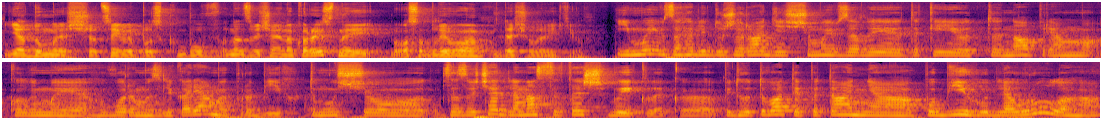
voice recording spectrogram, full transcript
Я думаю, що цей випуск був надзвичайно корисний, особливо для чоловіків. І ми взагалі дуже раді, що ми взяли такий от напрям, коли ми говоримо з лікарями про біг, тому що зазвичай для нас це теж виклик підготувати питання по бігу для уролога.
